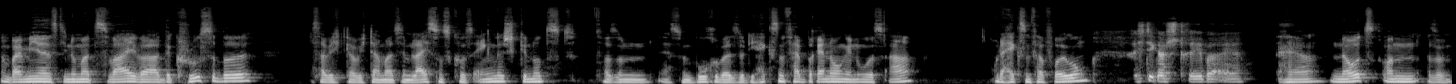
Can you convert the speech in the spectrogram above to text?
Und bei mir ist die Nummer zwei war The Crucible. Das habe ich, glaube ich, damals im Leistungskurs Englisch genutzt. Das war so ein, ja, so ein Buch über so die Hexenverbrennung in den USA oder Hexenverfolgung. Richtiger Streber, ey. Ja, Notes on, also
